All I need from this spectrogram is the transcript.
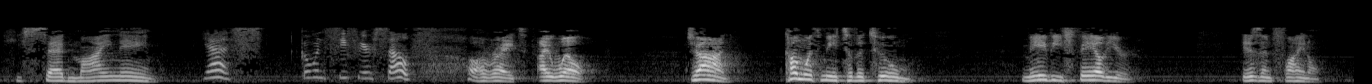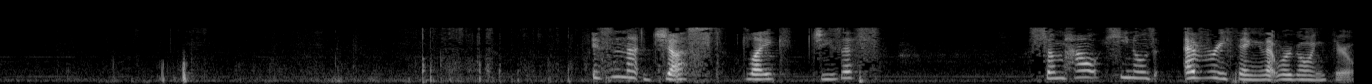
He said my name. Yes. Go and see for yourself. All right, I will. John, come with me to the tomb. Maybe failure isn't final. Isn't that just like Jesus? Somehow he knows everything that we're going through.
